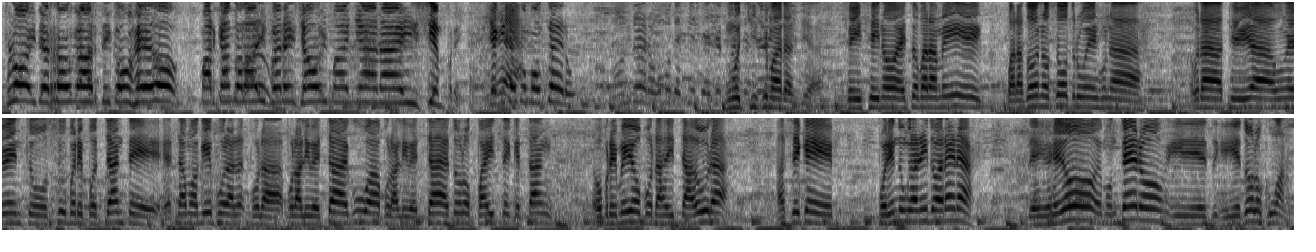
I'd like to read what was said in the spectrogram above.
Floyd de Rock Arty con G2, marcando la diferencia hoy, mañana y siempre. Y aquí estoy con Montero. Montero, ¿cómo te sientes? Muchísimas gracias. Sí, sí, no, esto para mí, para todos nosotros es una, una actividad, un evento súper importante. Estamos aquí por la, por, la, por la libertad de Cuba, por la libertad de todos los países que están oprimidos por las dictaduras. Así que poniendo un granito de arena de G2, de Montero y de, y de todos los cubanos.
